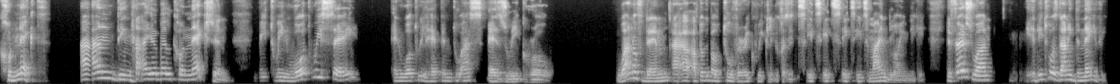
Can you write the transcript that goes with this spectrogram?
connect undeniable connection between what we say and what will happen to us as we grow. One of them, I'll talk about two very quickly because it's it's it's it's it's mind blowing. The first one, it was done in the Navy.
